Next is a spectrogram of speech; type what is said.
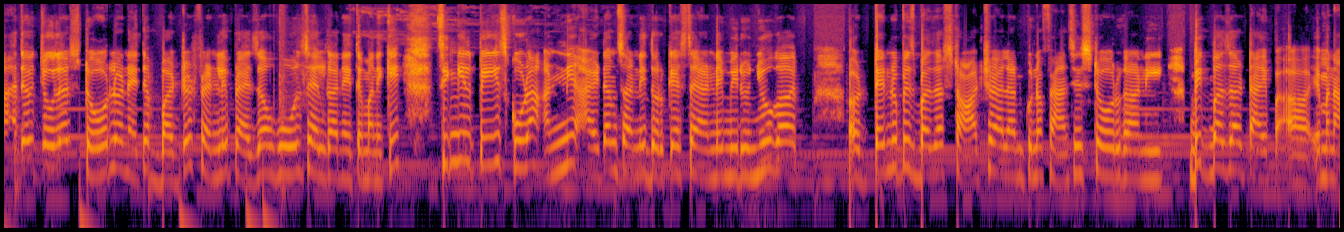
మహాదేవ్ జ్యువెలర్ స్టోర్ లోనైతే బడ్జెట్ ఫ్రెండ్లీ ప్రైస్ హోల్సేల్ గానైతే మనకి సింగిల్ పీస్ కూడా అన్ని ఐటమ్స్ అన్ని దొరికేస్తాయండి. మీరు న్యూగా టెన్ రూపీస్ బజార్ స్టార్ట్ చేయాలనుకున్న ఫ్యాన్సీ స్టోర్ కానీ బిగ్ బజార్ టైప్ ఏమైనా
